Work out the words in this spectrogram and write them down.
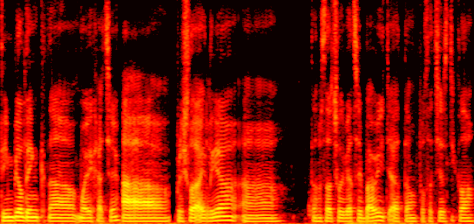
team building na mojej chate a prišla aj Lia a tam sme sa začali viacej baviť a tam v podstate vznikla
